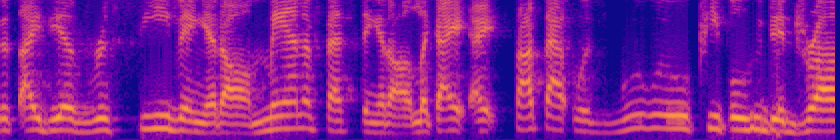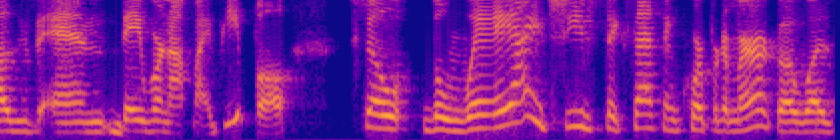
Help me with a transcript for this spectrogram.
this idea of receiving at all, manifesting at all. Like I, I thought that was woo woo people who did drugs and they were not my people. So the way I achieved success in corporate America was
